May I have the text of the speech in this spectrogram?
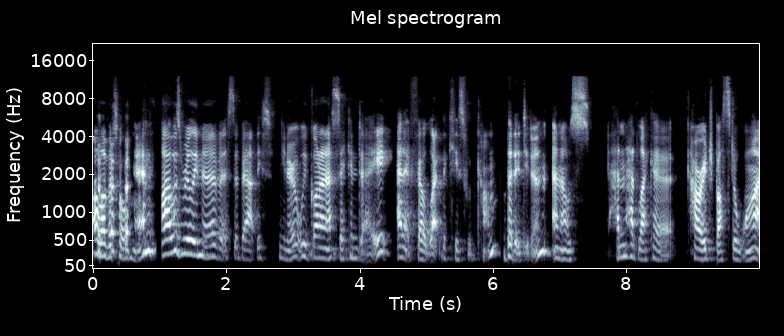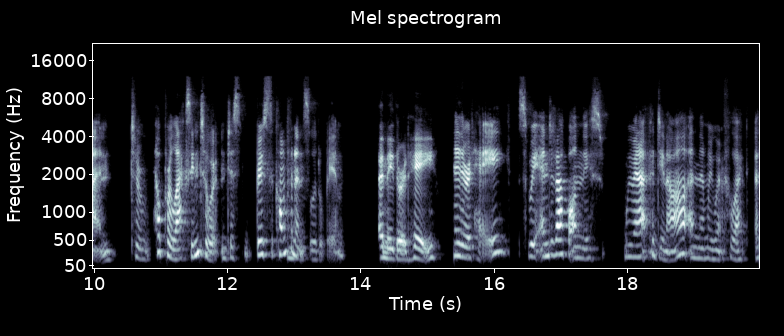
I love a tall man. I was really nervous about this. You know, we'd gone on our second date and it felt like the kiss would come, but it didn't. And I was hadn't had like a courage buster wine to help relax into it and just boost the Mm. confidence a little bit. And neither had he. Neither had he. So we ended up on this. We went out for dinner and then we went for like a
